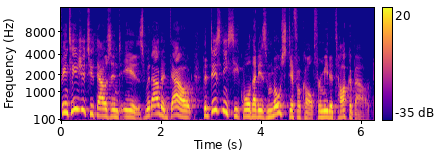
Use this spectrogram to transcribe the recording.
Fantasia 2000 is, without a doubt, the Disney sequel that is most difficult for me to talk about.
